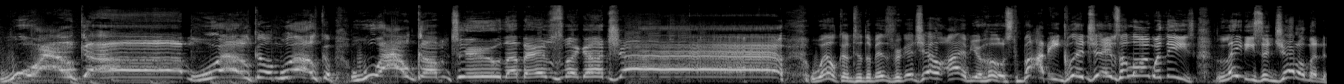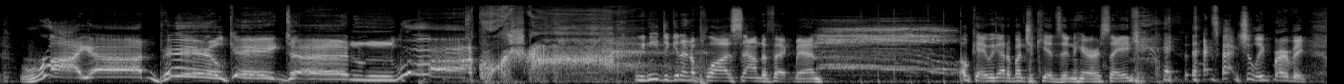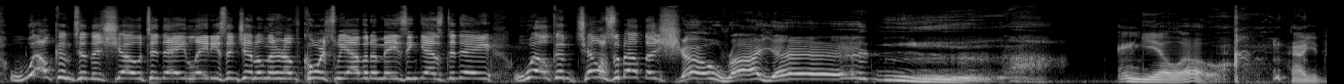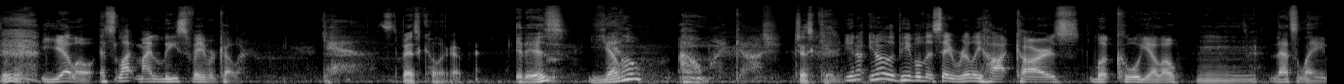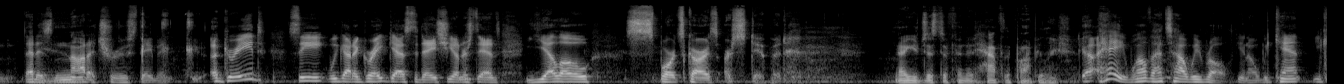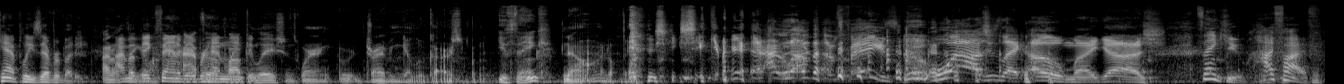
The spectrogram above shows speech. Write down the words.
Welcome, welcome, welcome, welcome to the Biz for Good Show. Welcome to the Biz for Good Show. I am your host, Bobby Glenn James, along with these ladies and gentlemen, Ryan Pilkington. We need to get an applause sound effect, man. Okay, we got a bunch of kids in here saying that's actually perfect. Welcome to the show today, ladies and gentlemen, and of course we have an amazing guest today. Welcome. Tell us about the show, Ryan. Yellow. How you doing? Yellow. It's like my least favorite color. Yeah, it's the best color ever. It is yellow. Oh my gosh. Just kidding. You know, you know the people that say really hot cars look cool yellow. Hmm. That's lame. That is not a true statement. Agreed. See, we got a great guest today. She understands yellow sports cars are stupid. Now you've just offended half the population. Yeah, hey, well, that's how we roll. You know, we can't you can't please everybody. I don't I'm a think big fan of half Abraham the Lincoln. population's wearing driving yellow cars. You think? no, I don't think. She's shaking her head. I love that face. wow. She's like, oh my gosh. Thank you. High five.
